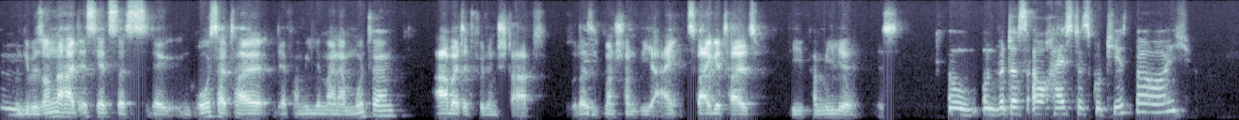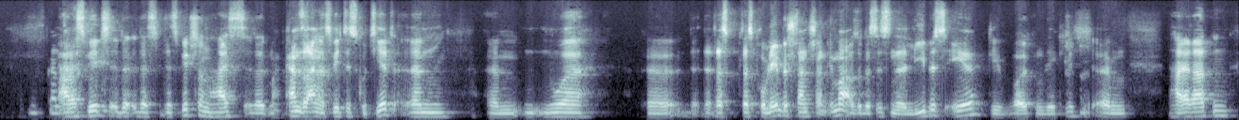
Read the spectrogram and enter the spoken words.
Und die Besonderheit ist jetzt, dass der, ein großer Teil der Familie meiner Mutter arbeitet für den Staat. So, da sieht man schon, wie zweigeteilt die Familie ist. Oh, und wird das auch heiß diskutiert bei euch? Das ja, das wird, das, das wird schon heiß, man kann sagen, es wird diskutiert. Ähm, ähm, nur äh, das, das Problem bestand schon immer, also das ist eine Liebesehe, die wollten wirklich ähm, heiraten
